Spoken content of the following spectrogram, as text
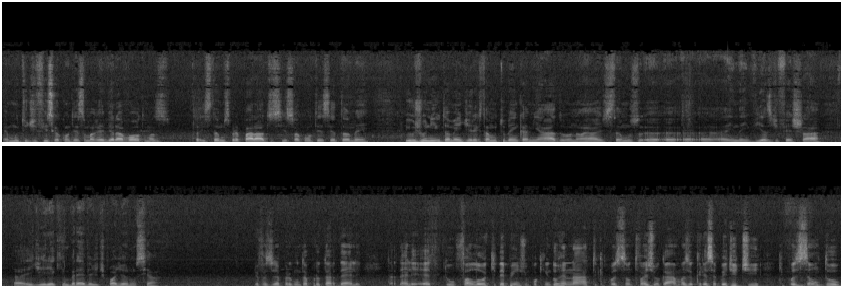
É muito difícil que aconteça uma reviravolta, mas estamos preparados se isso acontecer também. E o Juninho também diria que está muito bem encaminhado, não é? Estamos uh, uh, uh, ainda em vias de fechar e diria que em breve a gente pode anunciar. Eu fazer a pergunta para o Tardelli. Tardelli, é, tu falou que depende um pouquinho do Renato, que posição tu vai jogar, mas eu queria saber de ti, que posição tu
